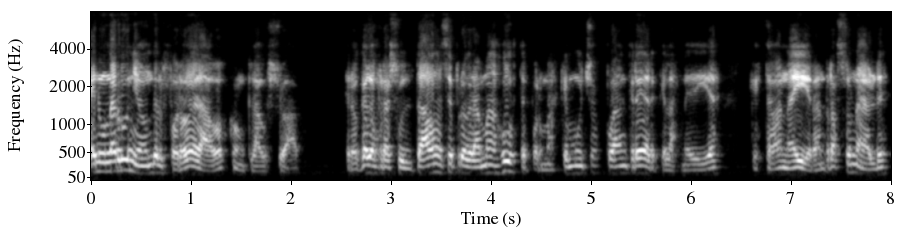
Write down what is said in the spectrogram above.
en una reunión del Foro de Davos con Klaus Schwab. Creo que los resultados de ese programa de ajuste, por más que muchos puedan creer que las medidas que estaban ahí eran razonables,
